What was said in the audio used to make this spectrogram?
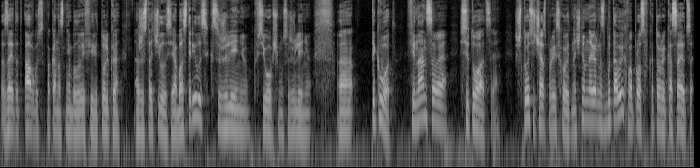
за этот август, пока нас не было в эфире, только ожесточилась и обострилась, к сожалению, к всеобщему сожалению. Э, так вот, финансовая ситуация что сейчас происходит. Начнем, наверное, с бытовых вопросов, которые касаются,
